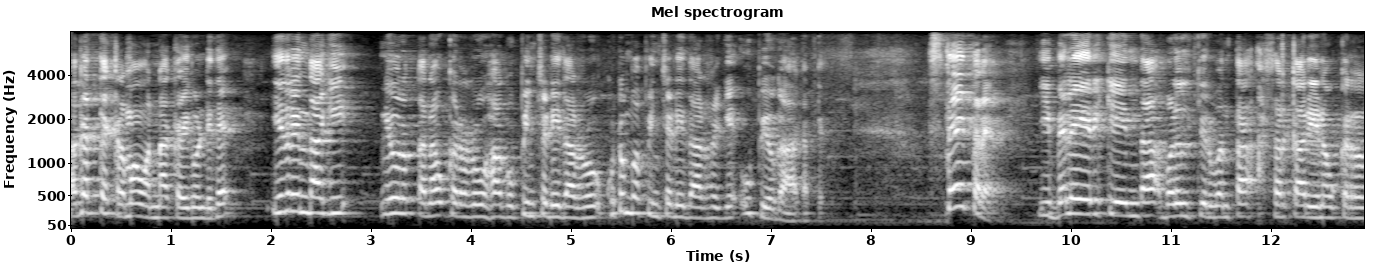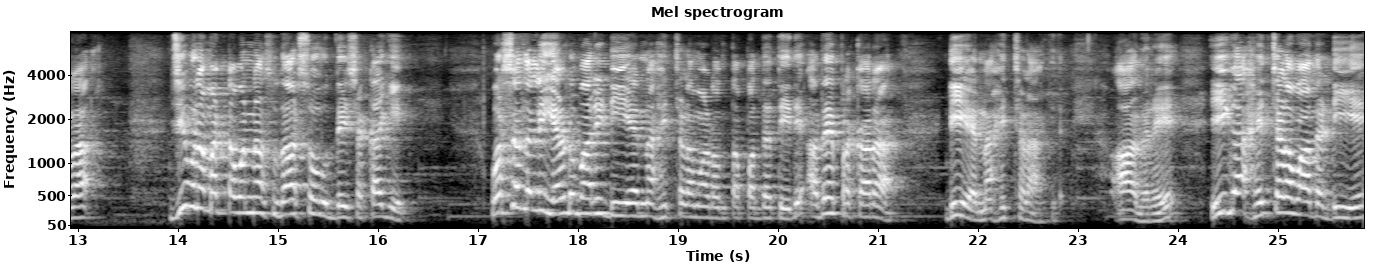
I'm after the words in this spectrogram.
ಅಗತ್ಯ ಕ್ರಮವನ್ನು ಕೈಗೊಂಡಿದೆ. ಇದರಿಂದಾಗಿ ನಿವೃತ್ತ ನೌಕರರು ಹಾಗೂ ಪಿಂಚಣಿದಾರರು, ಕುಟುಂಬ ಪಿಂಚಣಿದಾರರಿಗೆ ಉಪಯೋಗ ಆಗತ್ತೆ. ಸ್ನೇಹಿತರೆ ಈ ಬೆಲೆ ಏರಿಕೆಯಿಂದ ಬಳಲುತ್ತಿರುವಂಥ ಸರ್ಕಾರಿ ನೌಕರರ ಜೀವನ ಮಟ್ಟವನ್ನು ಸುಧಾರಿಸೋ ಉದ್ದೇಶಕ್ಕಾಗಿ ವರ್ಷದಲ್ಲಿ ಎರಡು ಬಾರಿ ಡಿ ಎನ್ನು ಹೆಚ್ಚಳ ಮಾಡುವಂಥ ಪದ್ಧತಿ ಇದೆ. ಅದೇ ಪ್ರಕಾರ ಡಿ ಎನ್ನು ಹೆಚ್ಚಳ ಆಗಿದೆ. ಆದರೆ ಈಗ ಹೆಚ್ಚಳವಾದ ಡಿ ಎ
